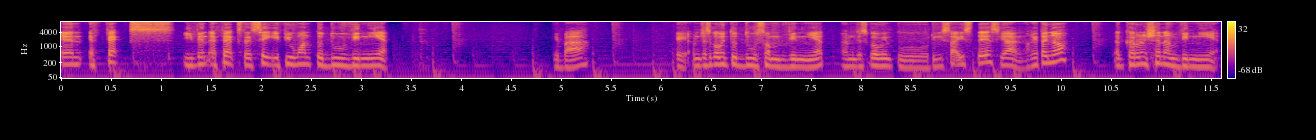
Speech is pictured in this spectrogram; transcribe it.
and effects. Even effects. Let's say if you want to do vignette. Diba? Okay, I'm just going to do some vignette. I'm just going to resize this. Yan, nakita nyo? Nagkaroon siya ng vignette.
